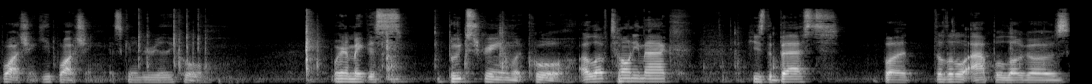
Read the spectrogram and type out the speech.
Keep watching, keep watching. It's going to be really cool. We're going to make this boot screen look cool. I love Tony Mac. He's the best, but the little Apple logo's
